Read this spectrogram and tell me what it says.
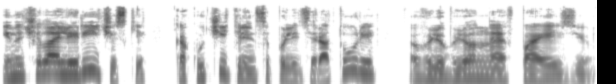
и начала лирически, как учительница по литературе, влюбленная в поэзию.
